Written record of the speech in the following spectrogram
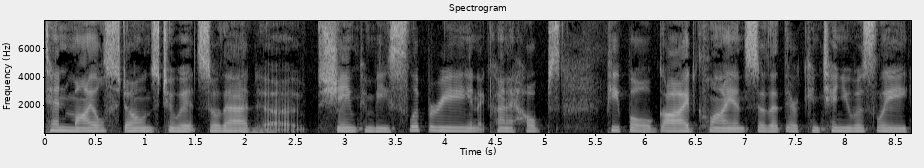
10 milestones to it so that Mhm. uh, shame can be slippery and it kind of helps people guide clients so that they're continuously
